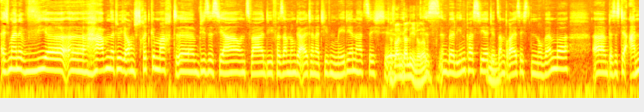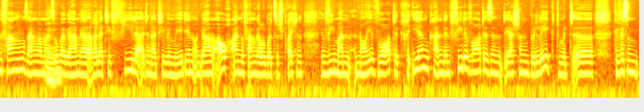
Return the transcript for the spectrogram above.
Also ich meine, wir äh, haben natürlich auch einen Schritt gemacht äh, dieses Jahr und zwar die Versammlung der alternativen Medien hat sich. Äh, das war in Berlin, oder? Ist in Berlin passiert, mhm. jetzt am 30. November. Äh, das ist der Anfang, sagen wir mal mhm. so, weil wir haben ja relativ viele alternative Medien und wir haben auch angefangen darüber zu sprechen, wie man neue Worte kreieren kann, denn viele Worte sind ja schon belegt mit äh, gewissen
